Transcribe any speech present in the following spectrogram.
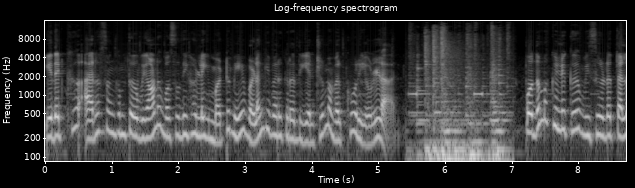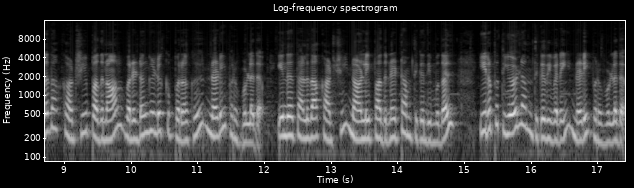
இதற்கு அரசாங்கம் தேவையான வசதிகளை மட்டுமே வழங்கி வருகிறது என்றும் அவர் கூறியுள்ளார். பொதுமக்களுக்கு விசேட தலதா காட்சி பதினாறு வருடங்களுக்கு பிறகு நடைபெறவுள்ளது. இந்த தலதா காட்சி நாளை பதினெட்டாம் திகதி முதல் இருபத்தி ஏழாம் திகதி வரை நடைபெறவுள்ளது.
